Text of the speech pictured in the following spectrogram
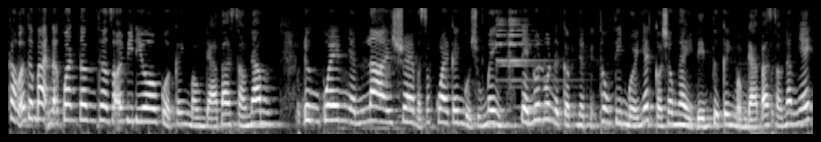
Cảm ơn các bạn đã quan tâm theo dõi video của kênh Bóng Đá 365. Đừng quên nhấn like, share và subscribe kênh của chúng mình để luôn luôn được cập nhật những thông tin mới nhất có trong ngày đến từ kênh Bóng Đá 365 nhé.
